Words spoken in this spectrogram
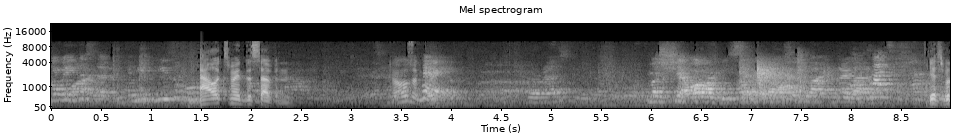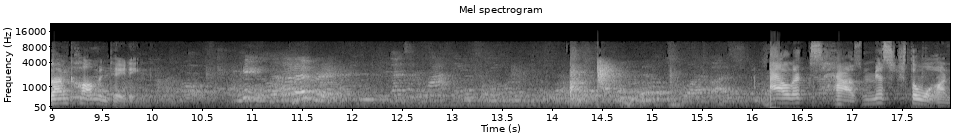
made this up. And he- he's a woman. Alex made the seven. That was a great. Michelle already said that. Yes, but I'm commentating. Okay, whatever. Alex has missed the one.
